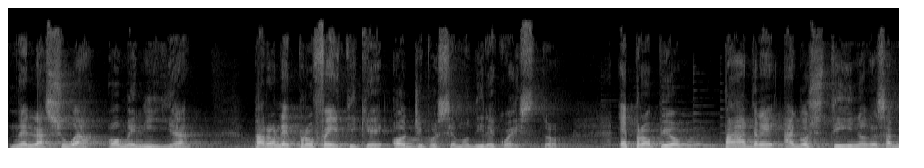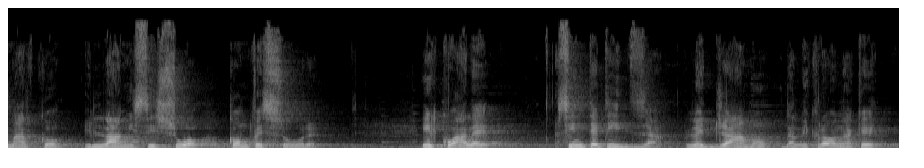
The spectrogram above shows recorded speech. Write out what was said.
nella sua omelia parole profetiche, oggi possiamo dire questo, è proprio padre Agostino da San Marco il Lamis, il suo confessore, il quale sintetizza, leggiamo dalle cronache,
